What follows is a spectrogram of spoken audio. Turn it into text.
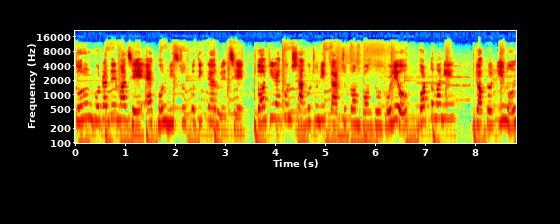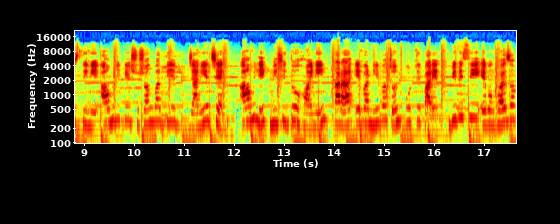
তরুণ ভোটারদের মাঝে এখন মিশ্র প্রতিক্রিয়া রয়েছে। দলটির এখন সাংগঠনিক কার্যক্রম বন্ধ হলেও বর্তমানে ডক্টর ইউনুস তিনি আওয়ামী লীগের সুসংবাদ দিয়ে জানিয়েছেন, আওয়ামী লীগ নিষিদ্ধ হয়নি, তারা এবার নির্বাচন করতে পারেন। বিবিসি এবং ভয়েস অব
